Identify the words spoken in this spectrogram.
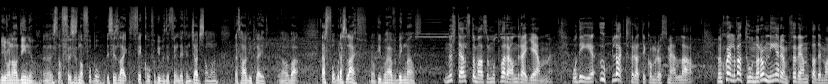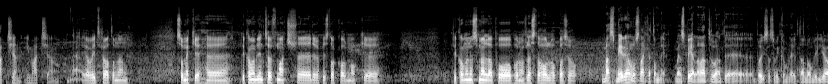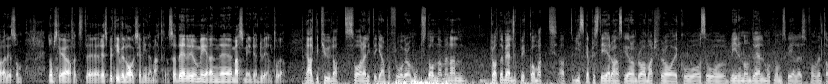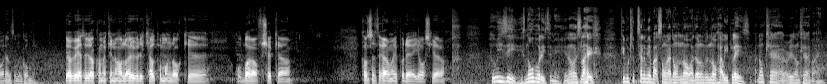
be Ronaldinho? Uh, it's not, this is not football. This is like fickle for people to think they can judge someone that's hardly played. You know, but that's football. That's life. You know, people have big mouths. Nu ställs de alltså mot varandra igen och det är upplagt för att det kommer att smälla. Men själva tonar de ner den förväntade matchen i matchen. Nej, jag vill inte prata om den så mycket. Eh, det kommer bli en tuff match eh, där uppe i Stockholm och eh, det kommer nog smälla på, på de flesta håll hoppas jag. Massmedia har nog snackat om det, men spelarna tror jag inte bryr sig så mycket om det utan de vill göra det som de ska göra för att respektive lag ska vinna matchen. Så det är nog mer en massmedia-duell tror jag. Det är alltid kul att svara lite grann på frågor om motståndare men han pratar väldigt mycket om att, att vi ska prestera och han ska göra en bra match för AIK och så blir det någon duell mot någon spelare så får man väl ta den som den kommer. Jag vet att jag kommer kunna hålla huvudet kallt på måndag och, och bara försöka koncentrera mig på det jag ska göra. Who is he? He's nobody to me. You know, it's like people keep telling me about someone I don't know. I don't even know how he plays. I don't care. I really don't care about him.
